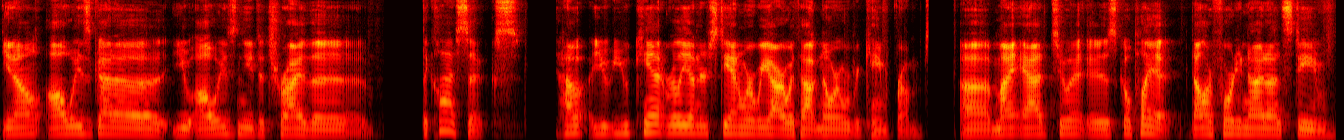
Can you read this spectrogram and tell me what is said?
You know, always gotta you always need to try the the classics. How you you can't really understand where we are without knowing where we came from. Uh, my add to it is go play it. Dollar forty nine on Steam.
